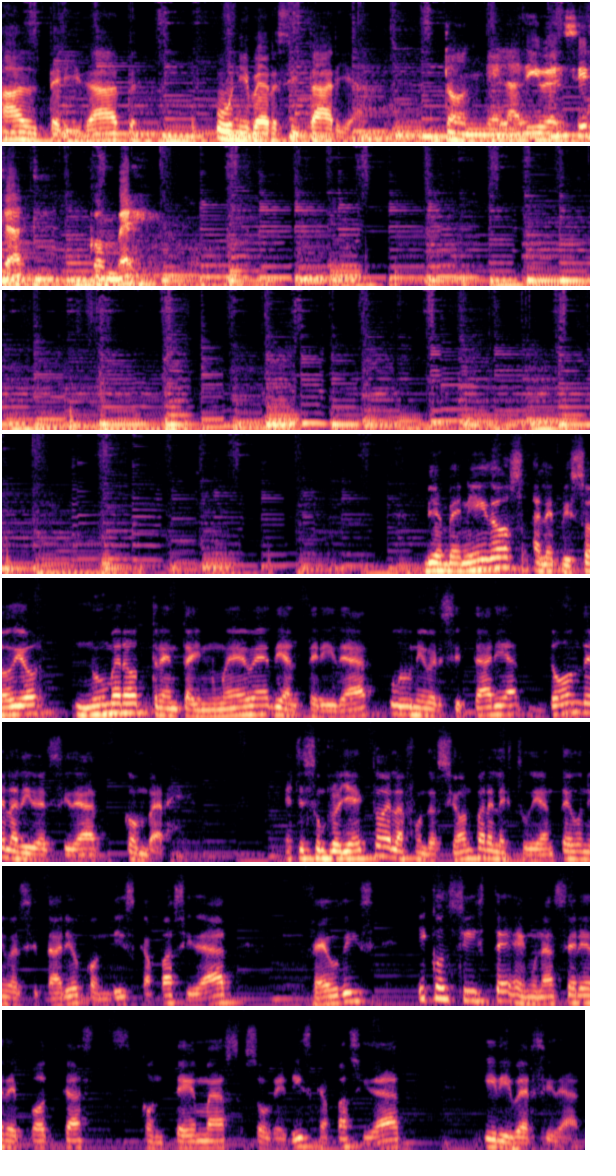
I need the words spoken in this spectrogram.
Alteridad Universitaria. Donde la diversidad converge. Bienvenidos al episodio número 39 de Alteridad Universitaria, donde la diversidad converge. Este es un proyecto de la Fundación para el Estudiante Universitario con Discapacidad, FEUDIS, y consiste en una serie de podcasts con temas sobre discapacidad y diversidad.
